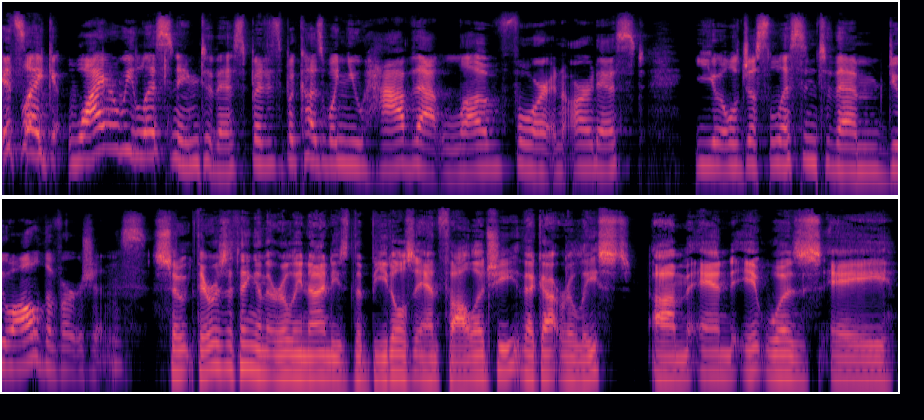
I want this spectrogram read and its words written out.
it's like why are we listening to this? But it's because when you have that love for an artist, you'll just listen to them do all the versions. So there was a thing in the early '90s, the Beatles anthology that got released, um, and it was a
